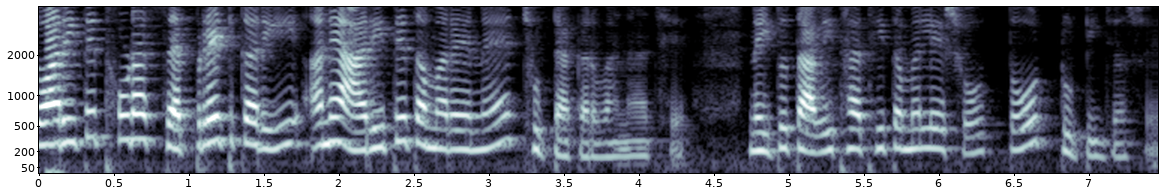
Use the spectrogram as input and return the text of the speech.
તો આ રીતે થોડા સેપરેટ કરી અને આ રીતે તમારે એને છૂટા કરવાના છે. નહીં તો તાવીથાથી તમે લેશો તો તૂટી જશે.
